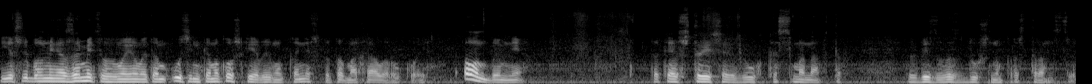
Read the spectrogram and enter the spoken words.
Если бы он меня заметил в моем этом узеньком окошке, я бы ему, конечно, помахал рукой. Он бы мне. Такая встреча двух космонавтов в безвоздушном пространстве.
